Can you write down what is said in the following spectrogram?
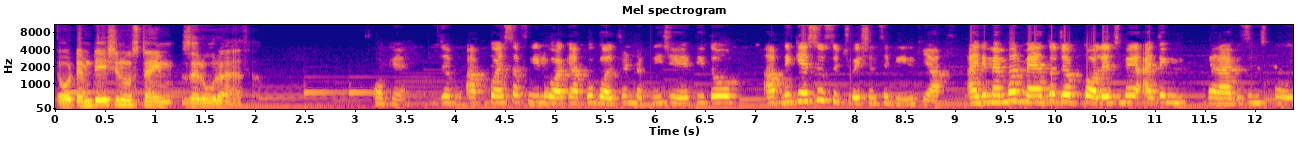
तो टेम्पटेशन उस टाइम ज़रूर आया था। Okay okay. जब आपको ऐसा फील हुआ कि आपको गर्लफ्रेंड रखनी चाहिए थी तो आपने कैसे उस सिचुएशन से डील किया? आई रिमेम्बर मैं तो जब कॉलेज में I think when I was in school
